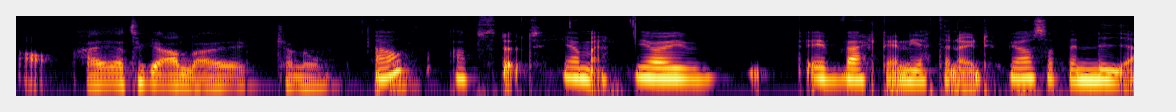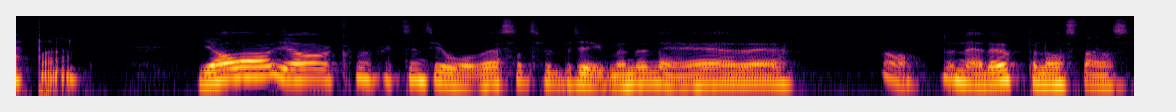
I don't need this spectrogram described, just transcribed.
ja, jag tycker alla är kanon. Ja, absolut. Jag med. Jag är, är verkligen jättenöjd. Jag har satt en nia på den. Ja, jag kommer faktiskt inte ihåg vad jag satt för betyg men den är, eh, ja, den är där uppe någonstans.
